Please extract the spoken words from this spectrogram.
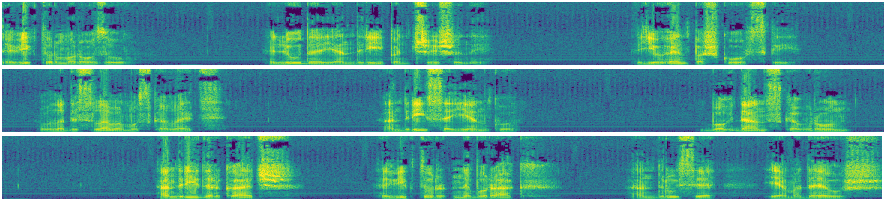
Віктор Морозов, Люда і Андрій Панчишини, Євген Пашковський, Владислава Москалець. Андрій Саєнко, Богдан Скаврон, Андрій Деркач, Віктор Неборак, Андруся і Амадеуш,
